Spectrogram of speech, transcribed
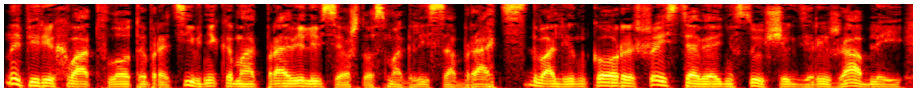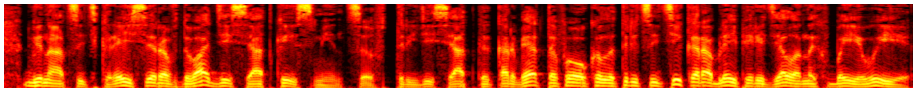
на перехват флота противника мы отправили все, что смогли собрать. Два линкора, шесть авианесущих дирижаблей, двенадцать крейсеров, два десятка эсминцев, три десятка корветов и около тридцати кораблей, переделанных в боевые.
